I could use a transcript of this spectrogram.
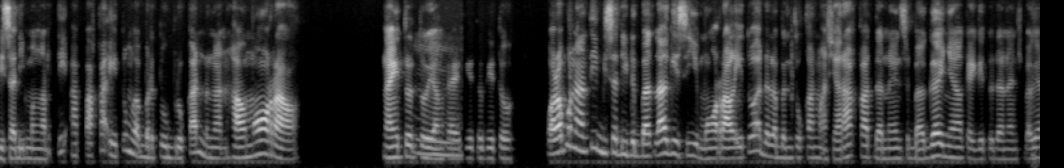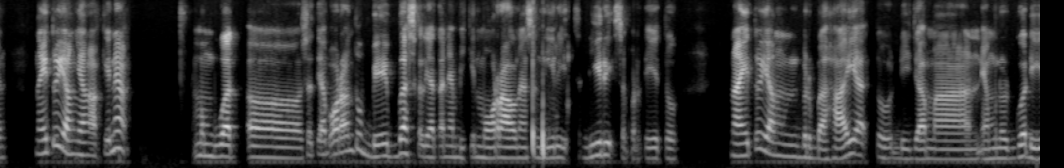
bisa dimengerti apakah itu nggak bertubrukan dengan hal moral nah itu tuh hmm. yang kayak gitu-gitu walaupun nanti bisa didebat lagi sih moral itu adalah bentukan masyarakat dan lain sebagainya kayak gitu dan lain sebagainya nah itu yang yang akhirnya membuat uh, setiap orang tuh bebas kelihatannya bikin moralnya sendiri sendiri seperti itu Nah, itu yang berbahaya tuh di zaman yang menurut gue di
